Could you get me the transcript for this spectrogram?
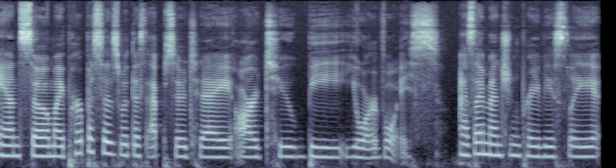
And so, my purposes with this episode today are to be your voice. As I mentioned previously,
